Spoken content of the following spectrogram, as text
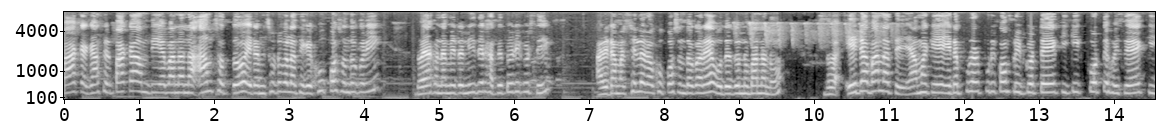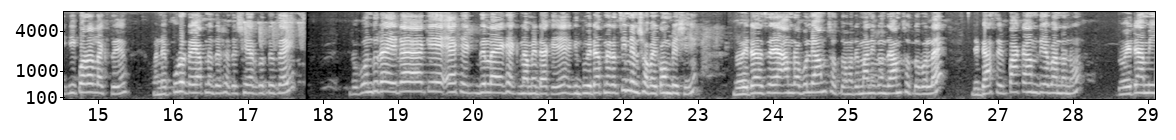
পাকা গাছের পাকা আম দিয়ে বানানো আম সত্য এটা আমি ছোটবেলা থেকে খুব পছন্দ করি। তো এখন আমি এটা নিজের হাতে তৈরি করছি। আর এটা আমার ছেলেরাও খুব পছন্দ করে, ওদের জন্য বানানো। এটা বানাতে আমাকে এটা পুরোপুরি কমপ্লিট করতে কি কি করতে হয়েছে, কি কি করা লাগছে মানে পুরোটাই আপনাদের সাথে শেয়ার করতে চাই। তো বন্ধুরা, এটাকে এক এক জেলা এক এক নামে ডাকে, কিন্তু এটা আপনারা চিনেন সবাই কম বেশি। তো এটা হচ্ছে আমরা বলি আমছত্ব, আমাদের মানিকগঞ্জে আমছত্ব বলে, যে গাছের পাকা আম দিয়ে বানানো। তো এটা আমি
